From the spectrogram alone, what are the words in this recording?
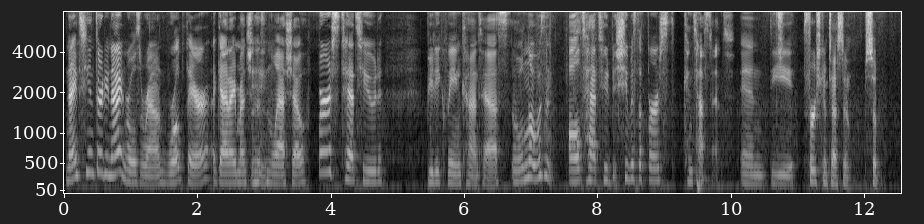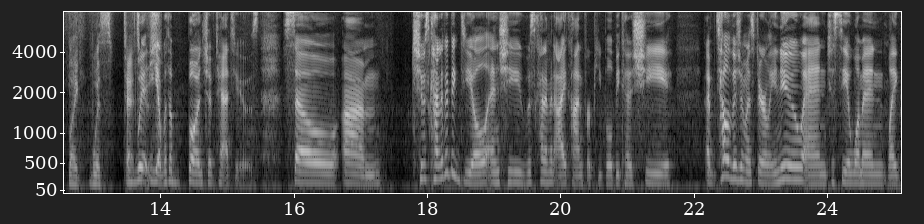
1939 rolls around. World Fair again. I mentioned this in the last show. First tattooed beauty queen contest. Well, no, it wasn't all tattooed, but she was the first contestant in the First contestant, so, like with tattoos. with, yeah, with a bunch of tattoos. So um, she was kind of a big deal, and she was kind of an icon for people because she. Um, television was fairly new, and to see a woman like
